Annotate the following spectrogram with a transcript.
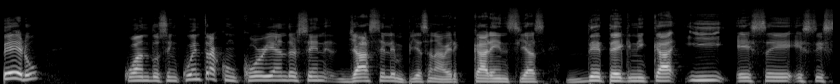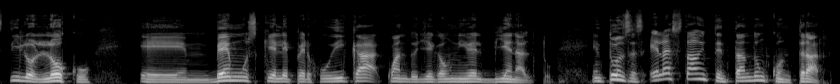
Pero cuando se encuentra con Corey Anderson, ya se le empiezan a ver carencias de técnica y ese, ese estilo loco em, vemos que le perjudica cuando llega a un nivel bien alto. Entonces, él ha estado intentando encontrar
